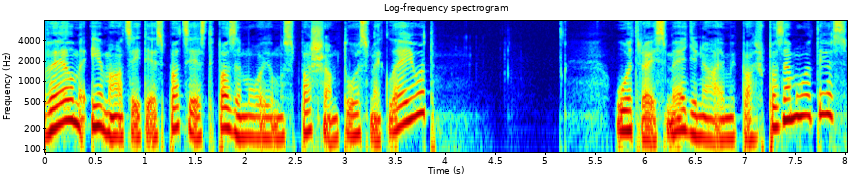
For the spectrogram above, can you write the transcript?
Vēlme iemācīties paciest pazemojumus pašam tos meklējot, otrais mēģinājumi pašpazemoties,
